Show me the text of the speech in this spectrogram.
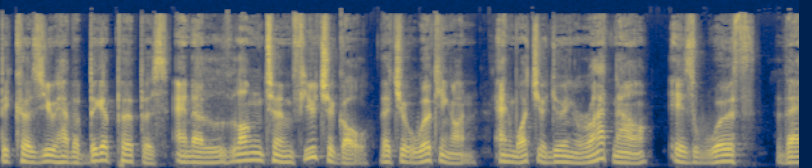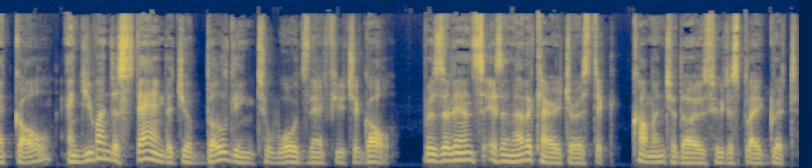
because you have a bigger purpose and a long term future goal that you're working on. And what you're doing right now is worth that goal. And you understand that you're building towards that future goal. Resilience is another characteristic common to those who display grit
